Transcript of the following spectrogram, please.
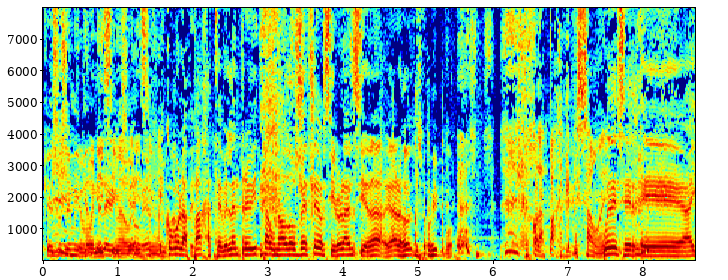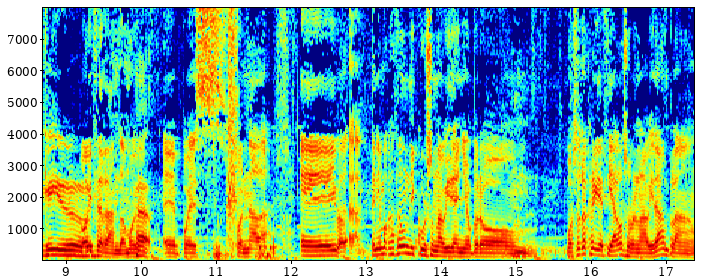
Que eso se emitió Es en buenísima, televisión, buenísima. ¿eh? Es como las pajas, te ves la entrevista una o dos veces o si no la ansiedad, claro, lo mismo. Estás con las pajas, qué pesado, ¿eh? Puede ser, eh, hay que ir... Voy cerrando, muy bien. Ah. Eh, pues, pues nada. Eh, teníamos que hacer un discurso navideño, pero. ¿Vosotros queréis decir algo sobre Navidad? En plan.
